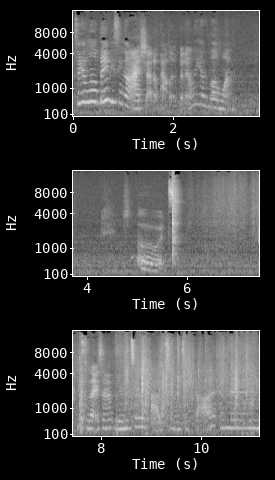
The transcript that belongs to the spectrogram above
it's like a little baby single eyeshadow palette, but I only have the one. Cute. It's nice. I have room to like add some into that. And then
